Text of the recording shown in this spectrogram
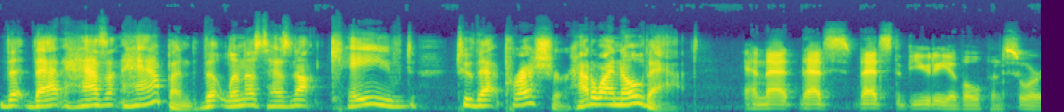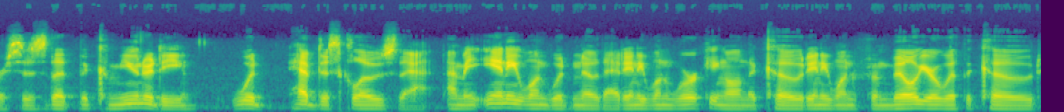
that that hasn't happened, that Linux has not caved to that pressure? How do I know that? And that that's that's the beauty of open source is that the community would have disclosed that. I mean, anyone would know that. Anyone working on the code, anyone familiar with the code,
